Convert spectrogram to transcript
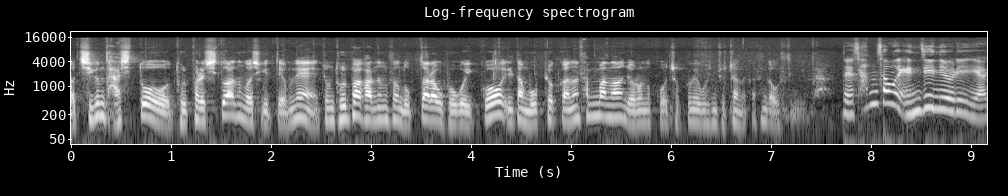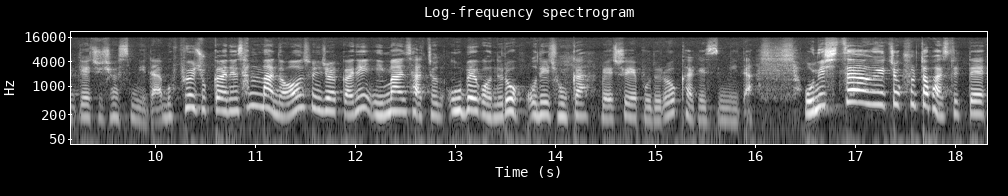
어, 지금 다시 또 돌파를 시도하는 것이기 때문에 좀 돌파 가능성 높다라고 보고 있고 일단 목표가는 3만 원 열어놓고 접근해 보시면 좋지 않을까 생각하고 있습니다. 네, 삼성 엔지니어링 이야기해 주셨습니다. 목표 주가는 3만 원, 손절가는 2만 4,500원으로 오늘 종가 매수해 보도록 하겠습니다. 오늘 시장을 쭉 훑어봤을 때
